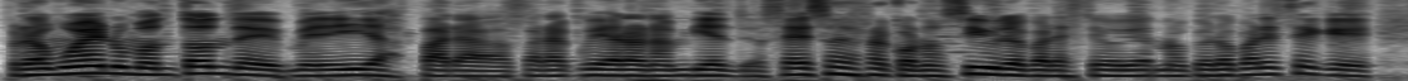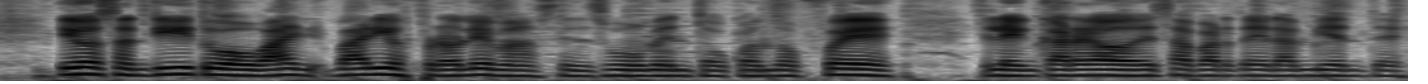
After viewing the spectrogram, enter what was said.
promueven un montón de medidas para, para cuidar al ambiente. O sea, eso es reconocible para este gobierno, pero parece que Diego Santilli tuvo va- varios problemas en su momento cuando fue el encargado de esa parte del ambiente.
